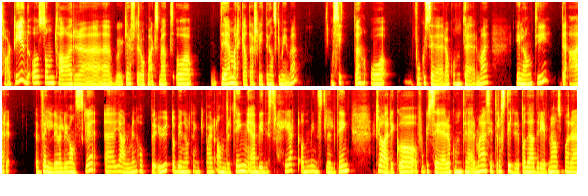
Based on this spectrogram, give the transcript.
tar tid, og som tar eh, krefter og oppmerksomhet. Og det merker jeg at jeg sliter ganske mye med. Å sitte og fokusere og konsentrere meg i lang tid, det er veldig, veldig vanskelig. Eh, hjernen min hopper ut og begynner å tenke på helt andre ting. Jeg blir distrahert av den minste lille ting. Jeg klarer ikke å fokusere og konsentrere meg. Jeg sitter og stirrer på det jeg driver med, og så bare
